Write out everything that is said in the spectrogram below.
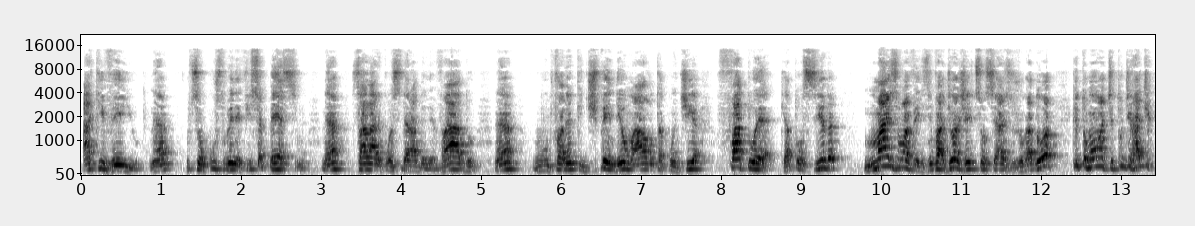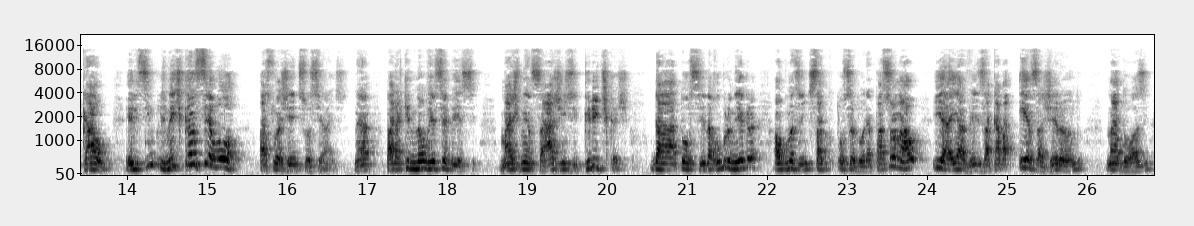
a que veio. Né? O seu custo-benefício é péssimo. Né? Salário considerado elevado, né? o Flamengo que despendeu uma alta quantia. Fato é que a torcida mais uma vez, invadiu as redes sociais do jogador, que tomou uma atitude radical. Ele simplesmente cancelou as suas redes sociais, né? Para que não recebesse mais mensagens e críticas da torcida rubro-negra. Algumas a gente sabe que o torcedor é passional e aí às vezes acaba exagerando na dose,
